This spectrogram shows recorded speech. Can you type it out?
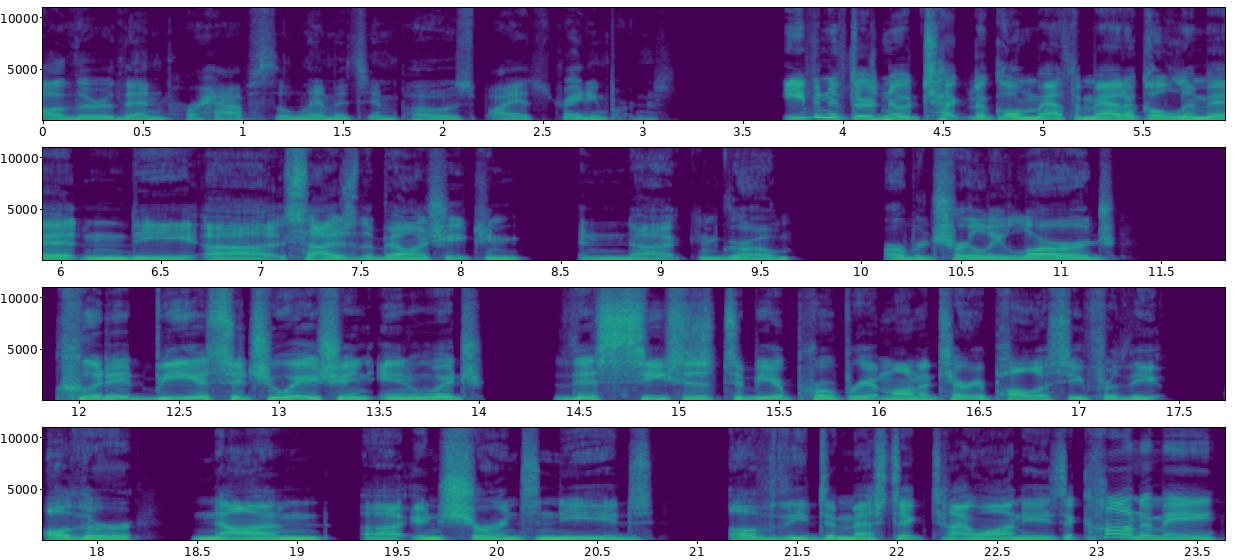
other than perhaps the limits imposed by its trading partners. Even if there's no technical mathematical limit and the uh, size of the balance sheet can and, uh, can grow arbitrarily large, could it be a situation in which this ceases to be appropriate monetary policy for the other non uh, insurance needs of the domestic Taiwanese economy?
